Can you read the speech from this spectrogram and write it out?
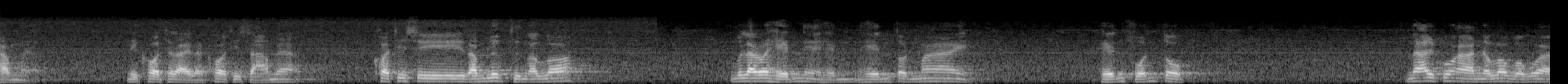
ทำเนี่ยนี่ข้อเท่าไหร่นะข้อที่สามแล้วข้อที่สี่รำลึกถึงอัลลอฮ์เวลาเราเห็นเนี่ยเห็นเห็นต้นไม้ เห็นฝนตกในอัลกุรอานอัลลอฮ์บอกว่า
